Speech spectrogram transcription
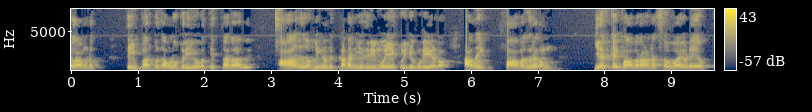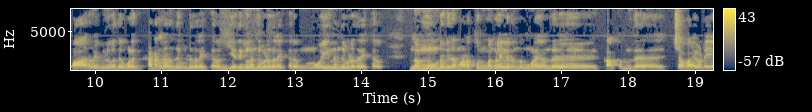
ஏழாம் இடத்தையும் பார்ப்பது அவ்வளவு பெரிய யோகத்தை தராது. ஆறு அப்படிங்கிறது கடன் எதிரி நோயை குறிக்கக்கூடிய இடம். அதை பாவகிரகம் இயற்கை பாவரான செவ்வாயுடைய பார்வை விழுவது உங்களுக்கு கடன்ல இருந்து விடுதலை தரும் எதிரிலிருந்து விடுதலை தரும் நோயிலிருந்து விடுதலை தரும். இந்த மூன்று விதமான துன்பங்களில் இருந்தும் உங்களை வந்து காக்கும் இந்த செவ்வாயுடைய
